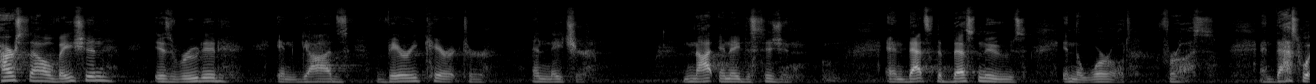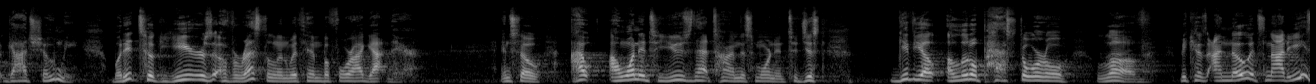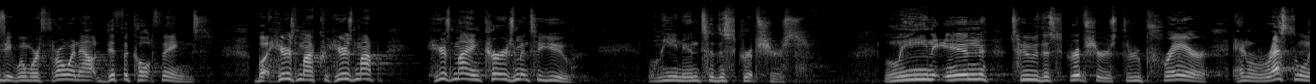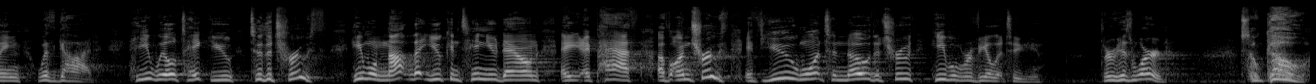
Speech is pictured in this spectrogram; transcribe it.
Our salvation is rooted in God's very character and nature, not in a decision. And that's the best news in the world for us. And that's what God showed me. But it took years of wrestling with Him before I got there. And so I, I wanted to use that time this morning to just give you a, a little pastoral love because I know it's not easy when we're throwing out difficult things. But here's my, here's my, here's my encouragement to you lean into the scriptures. Lean into the scriptures through prayer and wrestling with God. He will take you to the truth. He will not let you continue down a, a, path of untruth. If you want to know the truth, He will reveal it to you through His Word. So go.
